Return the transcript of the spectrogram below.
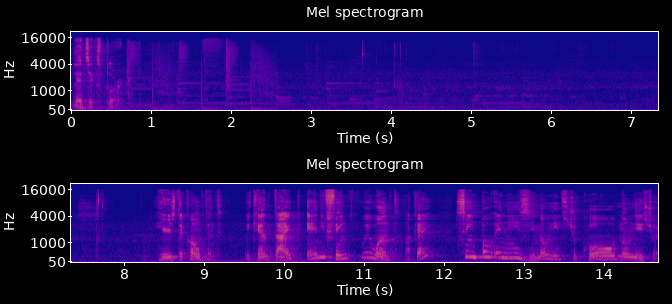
Let's explore. Here's the content. We can type anything we want, okay? Simple and easy, no need to code, no need to,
